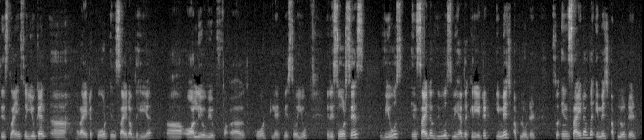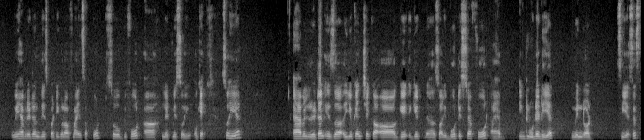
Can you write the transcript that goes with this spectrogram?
this line. So you can uh, write a code inside of the here uh, all your view uh, code. Let me show you. Resources views. Inside of views we have the created image uploaded. So inside of the image uploaded we have written this particular lines of code. So before uh, let me show you. Okay. So here I have written is a you can check uh, get, get uh, sorry bootstrap 4 I have included here min.css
